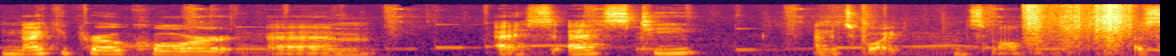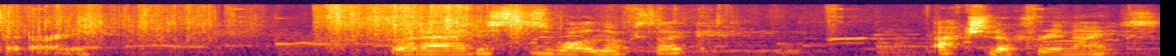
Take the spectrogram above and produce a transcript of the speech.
Nike Pro Core um, SST and it's white and small. I said already. But uh, this is what it looks like. Actually looks really nice.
